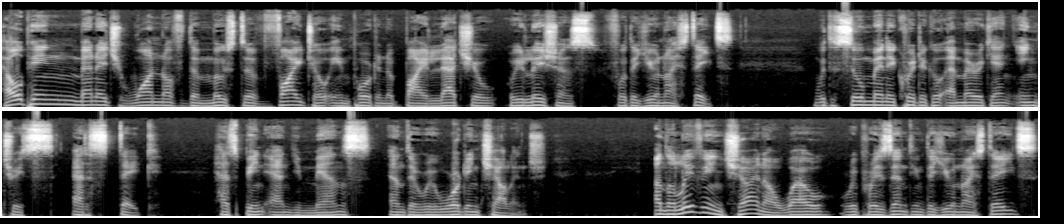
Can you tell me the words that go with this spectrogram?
helping manage one of the most vital important bilateral relations for the United States, with so many critical American interests at stake, has been an immense and rewarding challenge. And living in China while representing the United States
